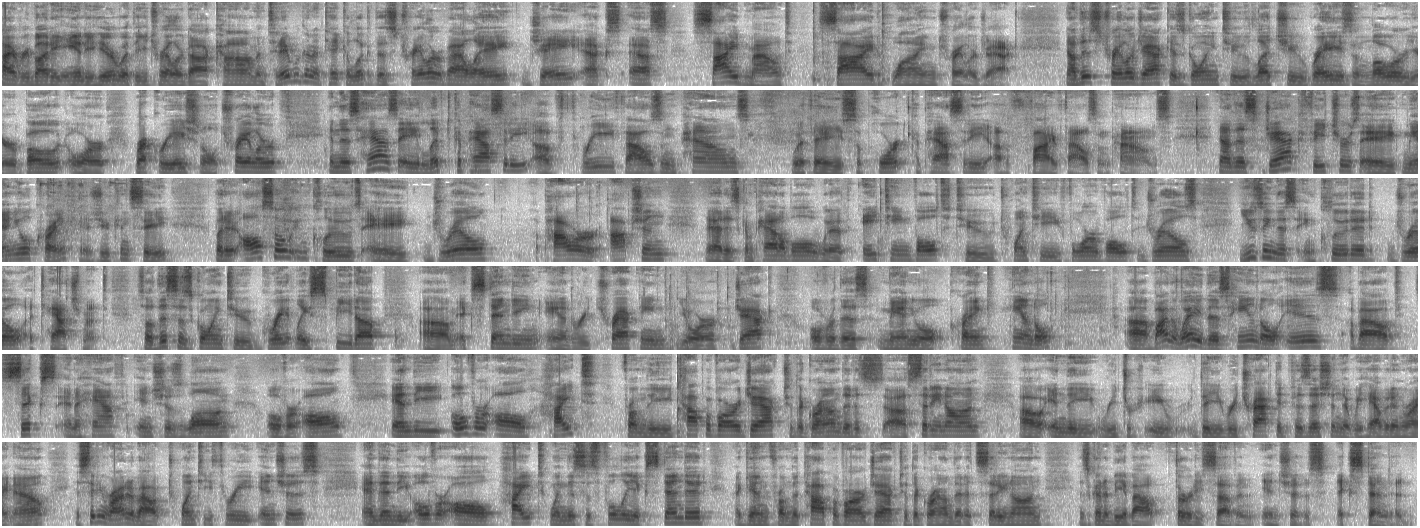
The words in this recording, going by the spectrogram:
Hi everybody, Andy here with eTrailer.com and today we're going to take a look at this Trailer Valet JXS side mount side wind trailer jack. Now this trailer jack is going to let you raise and lower your boat or recreational trailer and this has a lift capacity of 3,000 pounds with a support capacity of 5,000 pounds. Now this jack features a manual crank, as you can see, but it also includes a drill a power option that is compatible with 18 volt to 24 volt drills using this included drill attachment. So this is going to greatly speed up um, extending and retracting your jack over this manual crank handle. Uh, by the way, this handle is about six and a half inches long overall. And the overall height from the top of our jack to the ground that it's uh, sitting on uh, in the, the retracted position that we have it in right now is sitting right at about 23 inches. And then the overall height when this is fully extended, again from the top of our jack to the ground that it's sitting on, is going to be about 37 inches extended.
